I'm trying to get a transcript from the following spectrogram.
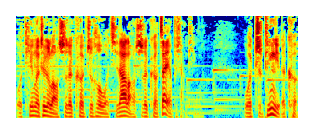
我听了这个老师的课之后，我其他老师的课再也不想听了，我只听你的课。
